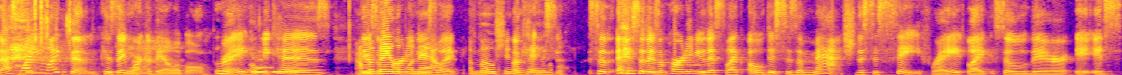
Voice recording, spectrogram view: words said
That's why you like them because they yeah. weren't available, right? Ooh. Because I'm available now. Like, Emotions okay, available. So, so, so there's a part of you that's like, oh, this is a match. This is safe, right? Like so there it, it's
